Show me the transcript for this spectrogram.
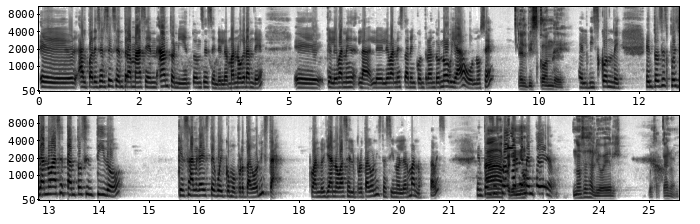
eh, al parecer se centra más en Anthony, entonces en el hermano grande, eh, que le van, le, le van a estar encontrando novia o no sé. El visconde el visconde. Entonces, pues ya no hace tanto sentido que salga este güey como protagonista, cuando ya no va a ser el protagonista, sino el hermano, ¿sabes? Entonces, ah, probablemente... No, se salió él, lo sacaron.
